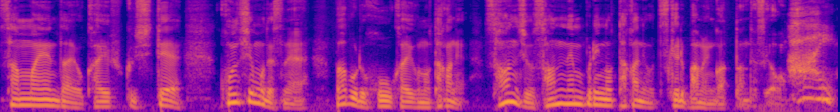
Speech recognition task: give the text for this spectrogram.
3万円台を回復して、今週もですね、バブル崩壊後の高値、33年ぶりの高値をつける場面があったんですよ。はい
